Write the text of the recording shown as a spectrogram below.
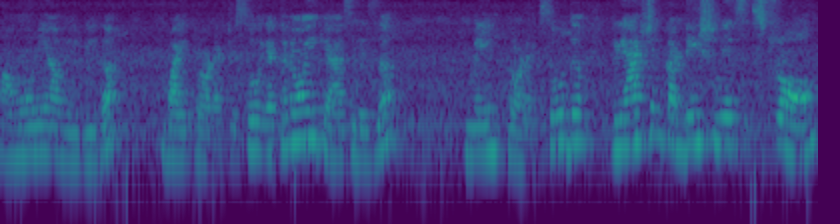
ammonia will be the byproduct. So ethanoic acid is the main product. So the reaction condition is strong.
